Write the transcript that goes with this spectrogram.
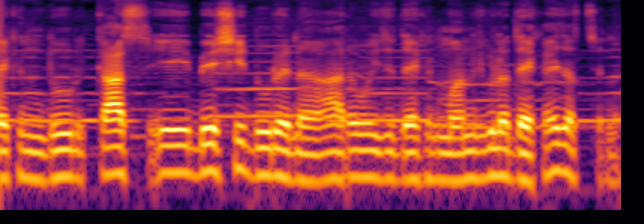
দেখেন দূর কাজ এই বেশি দূরে না, আর ওই যে দেখেন মানুষগুলো দেখাই যাচ্ছে না।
